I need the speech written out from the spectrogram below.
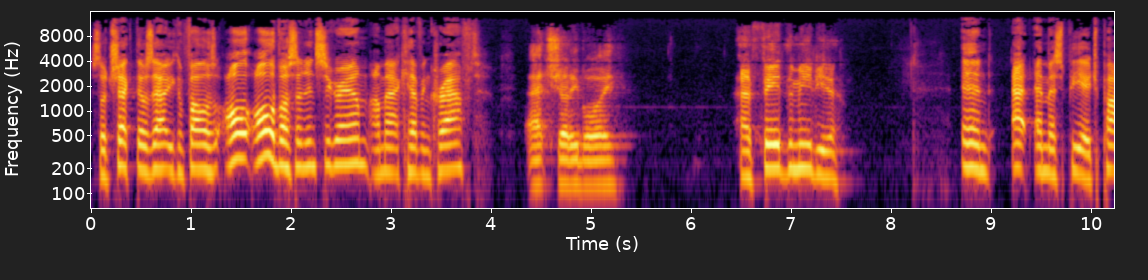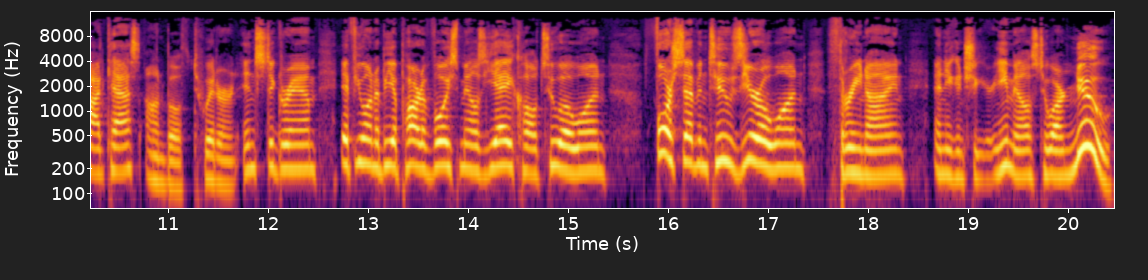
So check those out. You can follow us all all of us on Instagram. I'm at Kevin Kraft. At Shuddy Boy. At Fade the Media. and at MSPH Podcast on both Twitter and Instagram. If you want to be a part of voicemails, yay, call 201 472 0139. And you can shoot your emails to our new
